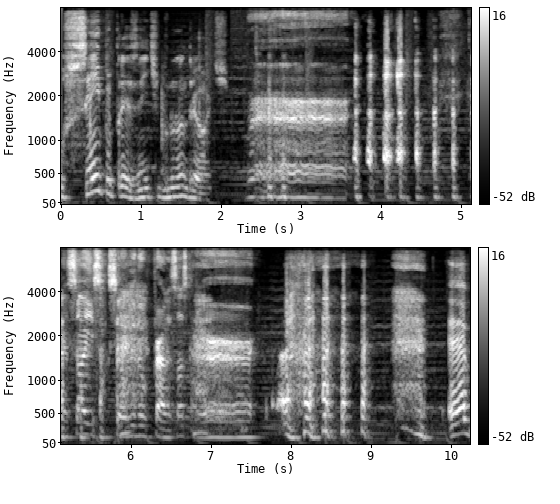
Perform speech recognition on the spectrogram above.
o sempre presente Bruno Andreotti. é só isso que você ouve no Prime, só os É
